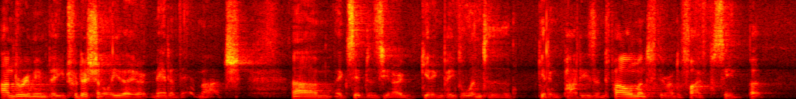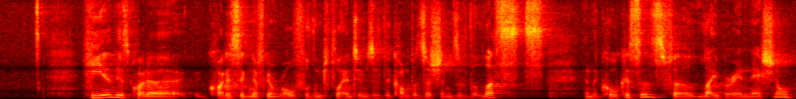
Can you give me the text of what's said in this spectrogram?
under MMP, traditionally, they don't matter that much, um, except as, you know, getting people into the, getting parties into parliament if they're under 5%. But here, there's quite a quite a significant role for them to play in terms of the compositions of the lists and the caucuses for Labour and National,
